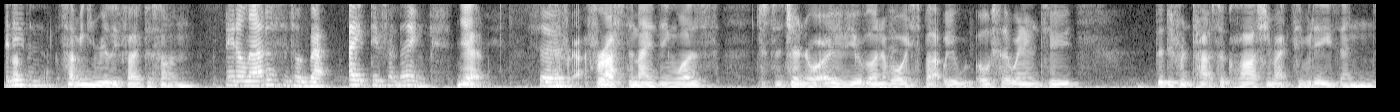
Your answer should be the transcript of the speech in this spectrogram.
It Uh, even something you can really focus on. it allowed us to talk about eight different things. Yeah. So, So for, for us, the main thing was just a general overview of Learner Voice, but we also went into the different types of classroom activities and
